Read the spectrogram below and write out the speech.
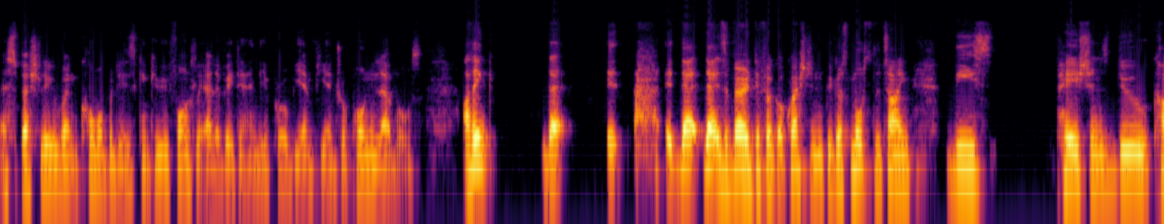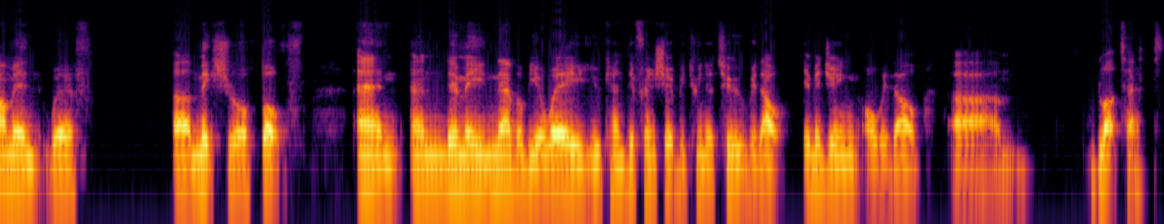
especially when comorbidities can give you falsely elevated NT-proBNP and troponin levels? I think that it, it that, that is a very difficult question because most of the time these patients do come in with a mixture of both and and there may never be a way you can differentiate between the two without imaging or without um, blood tests.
